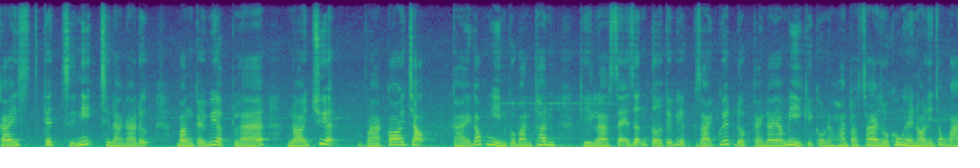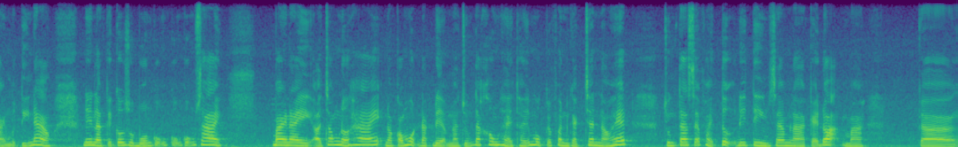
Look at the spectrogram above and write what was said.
解決につながる bằng cái việc là nói chuyện và coi trọng cái góc nhìn của bản thân thì là sẽ dẫn tới cái việc giải quyết được cái Nayami cái câu này hoàn toàn sai rồi không hề nói đến trong bài một tí nào nên là cái câu số 4 cũng cũng cũng sai bài này ở trong N2 ấy, nó có một đặc điểm là chúng ta không hề thấy một cái phần gạch chân nào hết chúng ta sẽ phải tự đi tìm xem là cái đoạn mà cái,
